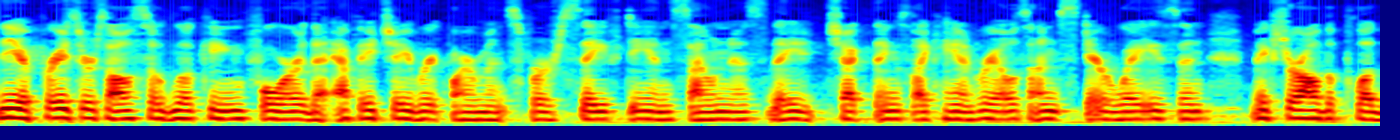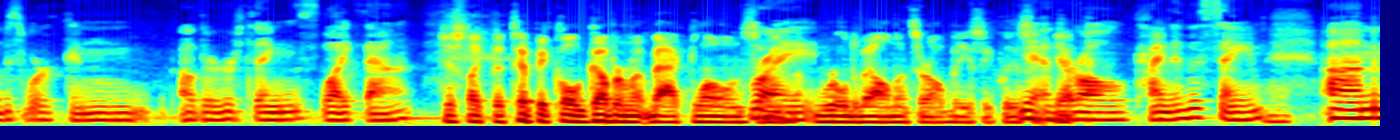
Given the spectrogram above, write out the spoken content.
the appraiser is also looking for the FHA requirements for safety and soundness. They check things like handrails on stairways and make sure all the plugs work and other things like that. Just like the typical government backed loans. Right. rural developments are all basically the yeah, same. they're yep. all kind of the same. Mm-hmm. Um,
